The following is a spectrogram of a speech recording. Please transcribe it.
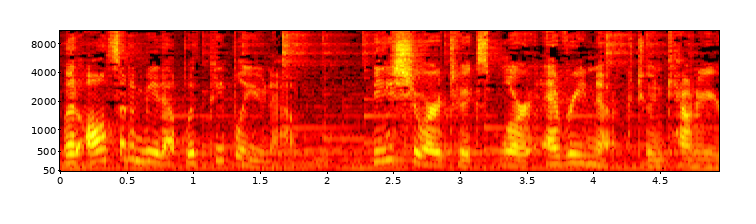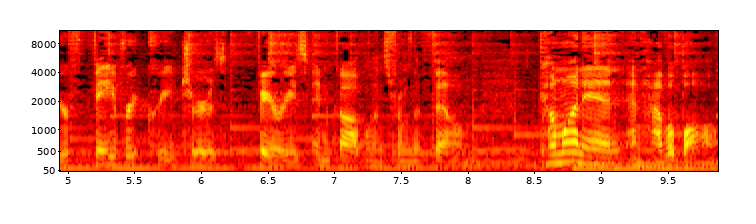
but also to meet up with people you know. Be sure to explore every nook to encounter your favorite creatures, fairies, and goblins from the film. Come on in and have a ball.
